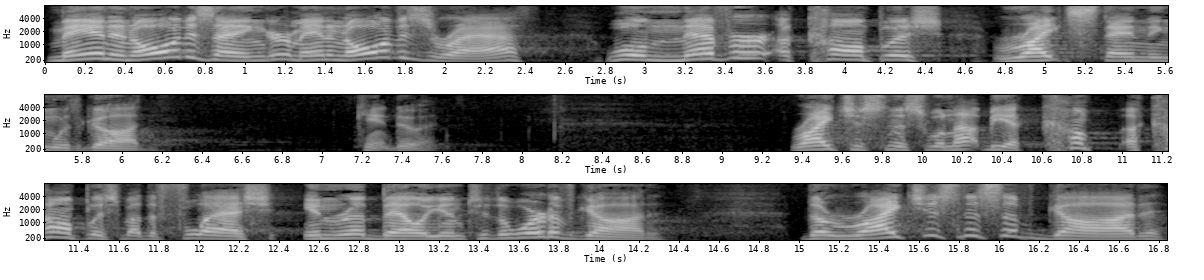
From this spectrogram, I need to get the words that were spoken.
Man, in all of his anger, man, in all of his wrath, will never accomplish right standing with God. Can't do it. Righteousness will not be accomplished by the flesh in rebellion to the Word of God. The righteousness of God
